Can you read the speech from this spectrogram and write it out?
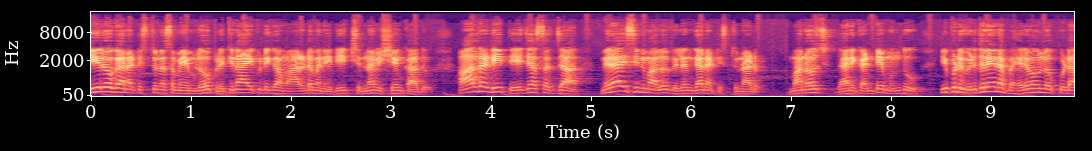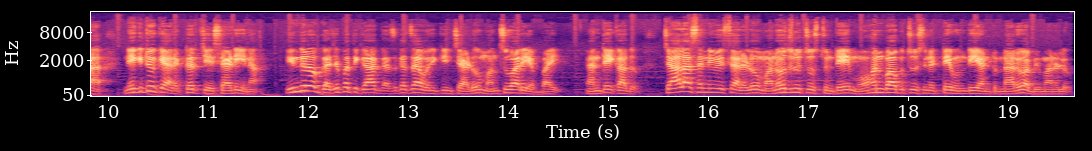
హీరోగా నటిస్తున్న సమయంలో ప్రతినాయకుడిగా మారడం అనేది చిన్న విషయం కాదు. ఆల్రెడీ తేజ సజ్జా మిరాయి సినిమాలో విలన్గా నటిస్తున్నాడు. మనోజ్ దానికంటే ముందు ఇప్పుడు విడుదలైన భైరవంలో కూడా నెగిటివ్ క్యారెక్టర్ చేశాడు ఈయన. ఇందులో గజపతిగా గజగజ వణికించాడు మంచువారి అబ్బాయి. అంతేకాదు చాలా సన్నివేశాలలో మనోజ్ను చూస్తుంటే మోహన్ బాబు చూసినట్టే ఉంది అంటున్నారు అభిమానులు.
